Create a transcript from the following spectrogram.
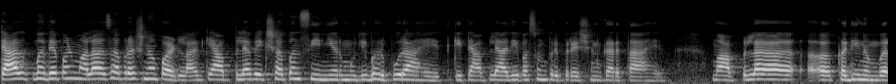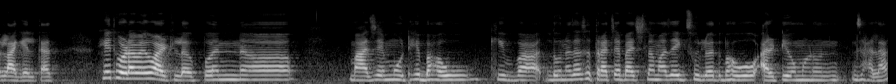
त्यामध्ये पण मला असा प्रश्न पडला की आपल्यापेक्षा पण सिनियर मुली भरपूर आहेत की त्या आपल्या आधीपासून प्रिपरेशन करता आहेत. मग आपला कधी नंबर लागेल त्यात? हे थोडा वेळ वाटलं पण माझे मोठे भाऊ किंवा दोन हजार सतराच्या बॅचला माझा एक चुलत भाऊ आर टी ओ म्हणून झाला.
